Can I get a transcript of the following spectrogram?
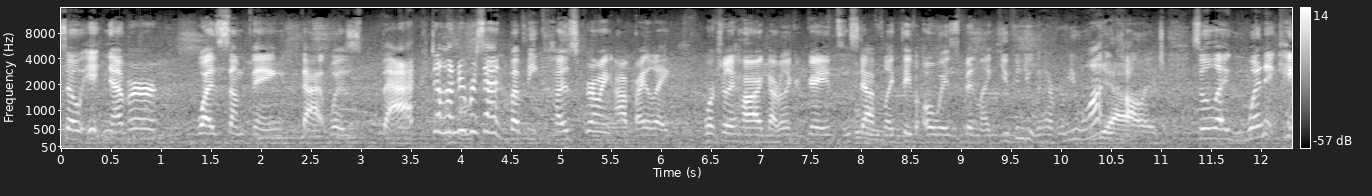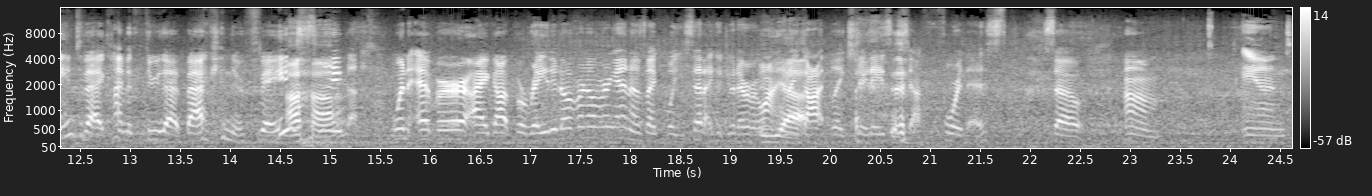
so it never was something that was backed 100%, but because growing up I like worked really hard, got really good grades and stuff, Mhm. like they've always been like, you can do whatever you want Yeah. in college. So like when it came to that, I kind of threw that back in their face. Uh-huh. Like whenever I got berated over and over again, I was like, "Well, you said I could do whatever I want, Yeah. and I got like straight A's and stuff for this." So, um, and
